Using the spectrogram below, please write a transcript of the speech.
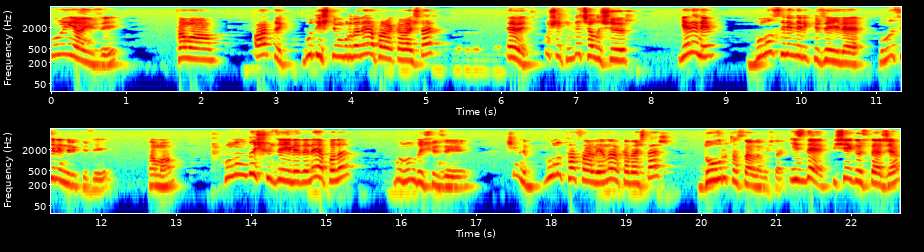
bunun yan yüzeyi. Tamam. Artık bu dişlim burada ne yapar arkadaşlar? Evet. Bu şekilde çalışır. Gelelim. Bunun silindirik yüzeyiyle bunun silindirik yüzeyi. Tamam. Bunun dış yüzeyiyle de ne yapalım? Bunun dış yüzeyi. Şimdi bunu tasarlayan arkadaşlar doğru tasarlamışlar. İzle bir şey göstereceğim.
